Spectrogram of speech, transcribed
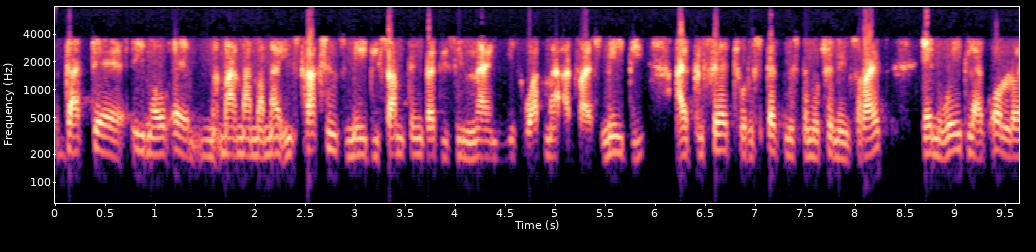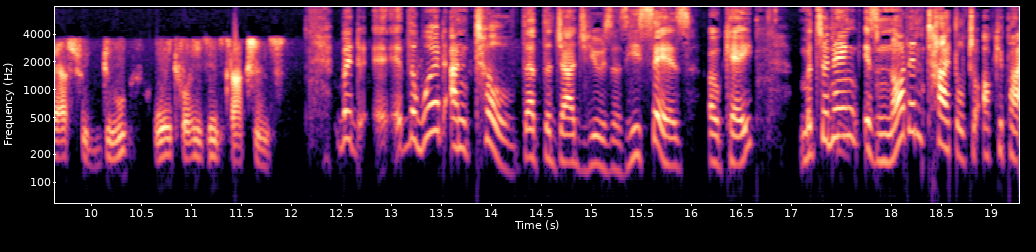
that uh, you know um, my, my, my instructions may be something that is in line with what my advice may be. I prefer to respect Mr. Motsoeneng's rights and wait like all lawyers should do, wait for his instructions. But uh, the word until that the judge uses, he says, okay, Motsoeneng is not entitled to occupy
